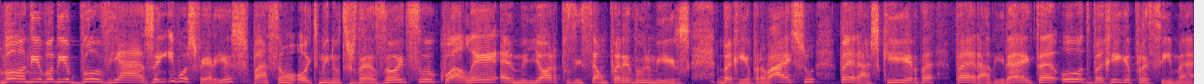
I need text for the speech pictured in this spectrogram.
Bom dia, bom dia, boa viagem e boas férias. Passam 8 minutos das 8. Qual é a melhor posição para dormir? Barriga para baixo, para a esquerda, para a direita ou de barriga para cima?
